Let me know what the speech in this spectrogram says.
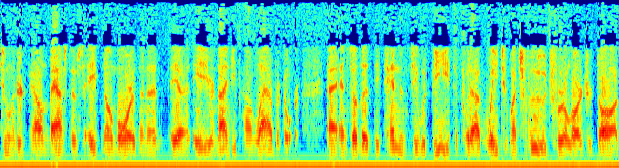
200 pound Mastiffs ate no more than an 80 or 90 pound Labrador. Uh, and so the, the tendency would be to put out way too much food for a larger dog.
